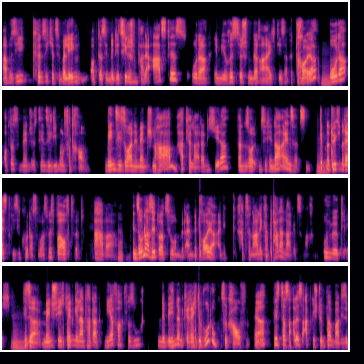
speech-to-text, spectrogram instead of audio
Aber Sie können sich jetzt überlegen, ob das im medizinischen Fall der Arzt ist oder im juristischen Bereich dieser Betreuer mhm. oder ob das ein Mensch ist, den Sie lieben und vertrauen wenn Sie so einen Menschen haben, hat ja leider nicht jeder, dann sollten Sie den da einsetzen. Es gibt mhm. natürlich ein Restrisiko, dass sowas missbraucht wird. Aber ja. in so einer Situation mit einem Betreuer eine rationale Kapitalanlage zu machen, unmöglich. Mhm. Dieser Mensch, den ich kennengelernt habe, hat mehrfach versucht, eine behindertengerechte Wohnung zu kaufen. Ja, bis das alles abgestimmt haben, war diese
